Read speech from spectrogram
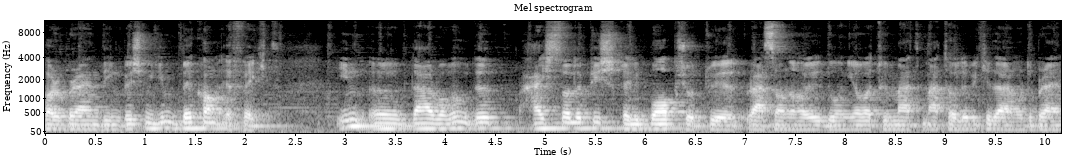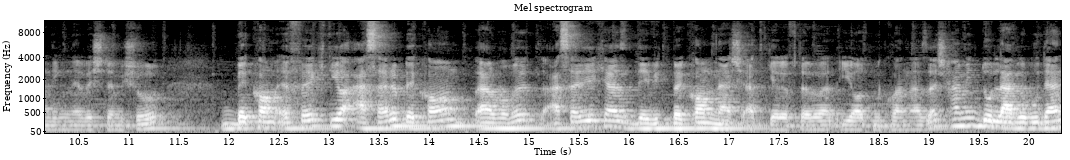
کار برندینگ بهش میگیم بکام افکت این در واقع بوده 8 سال پیش خیلی باب شد توی رسانه های دنیا و توی مطالبی که در مورد برندینگ نوشته می‌شد. بکام افکت یا اثر بکام در واقع اثریه که از دیوید بکام نشأت گرفته و یاد می‌کنن ازش. همین دو لبه بودن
